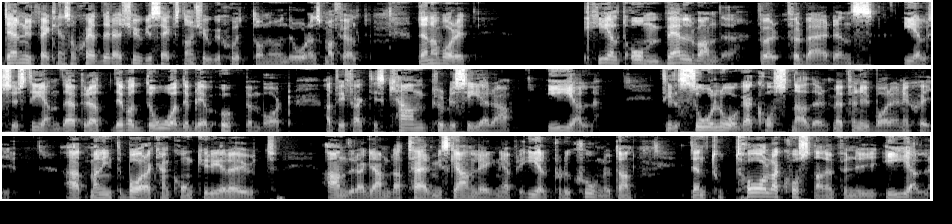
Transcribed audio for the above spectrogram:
den utveckling som skedde där 2016, 2017 och under åren som har följt, den har varit helt omvälvande för, för världens elsystem. Därför att det var då det blev uppenbart att vi faktiskt kan producera el till så låga kostnader med förnybar energi att man inte bara kan konkurrera ut andra gamla termiska anläggningar för elproduktion utan den totala kostnaden för ny el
